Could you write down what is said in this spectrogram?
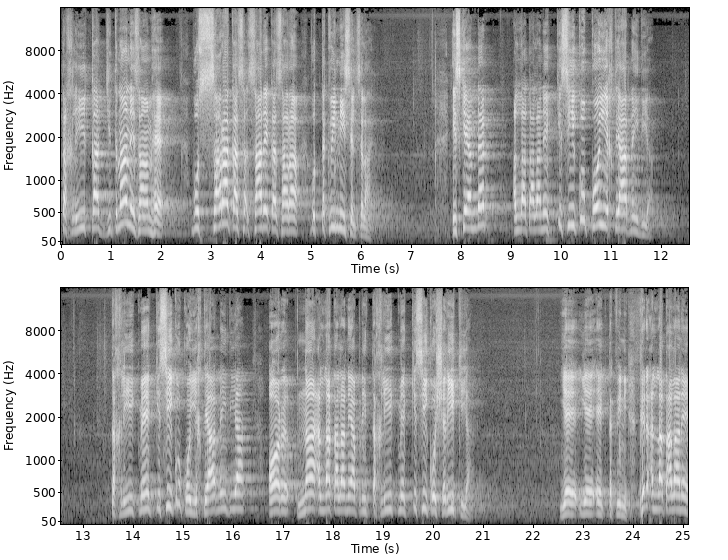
تخلیق کا جتنا نظام ہے، وہ سارا کا سارے کا سارا وہ تکوینی سلسلہ ہے۔ اس کے اندر اللہ تعالیٰ نے کسی کو کوئی اختیار نہیں دیا۔ تخلیق میں کسی کو کوئی اختیار نہیں دیا۔ اور نہ اللہ تعالیٰ نے اپنی تخلیق میں کسی کو شریک کیا۔ یہ یہ ایک تکوینی۔ پھر اللہ تعالیٰ نے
